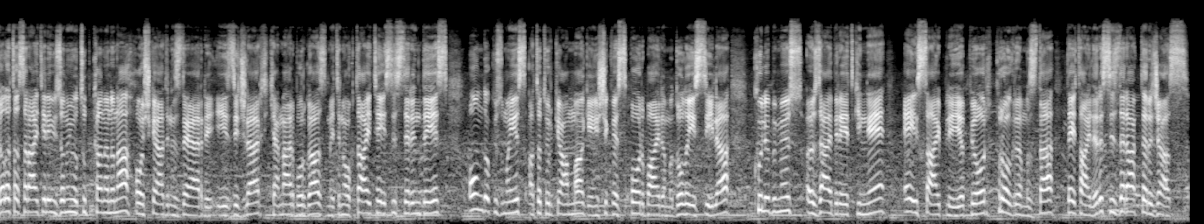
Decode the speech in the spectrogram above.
Galatasaray Televizyonu YouTube kanalına hoş geldiniz değerli izleyiciler. Kemerburgaz Metin Oktay tesislerindeyiz. 19 Mayıs Atatürk'ü Anma Gençlik ve Spor Bayramı dolayısıyla kulübümüz özel bir etkinliğe ev sahipliği yapıyor. Programımızda detayları sizlere aktaracağız.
